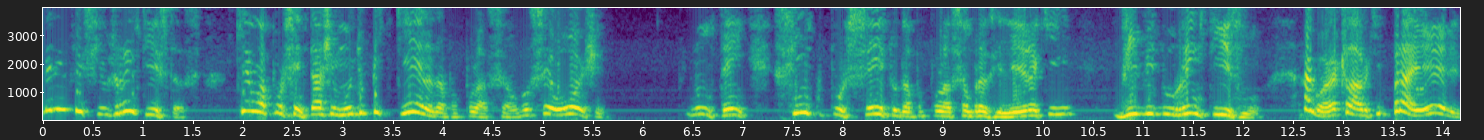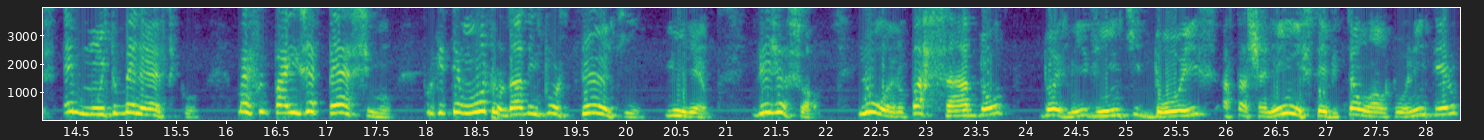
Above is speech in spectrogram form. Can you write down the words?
Beneficia os rentistas, que é uma porcentagem muito pequena da população. Você hoje não tem 5% da população brasileira que vive do rentismo. Agora, é claro que para eles é muito benéfico, mas o país é péssimo, porque tem um outro dado importante, Miriam. Veja só, no ano passado, 2022, a taxa nem esteve tão alta o ano inteiro,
